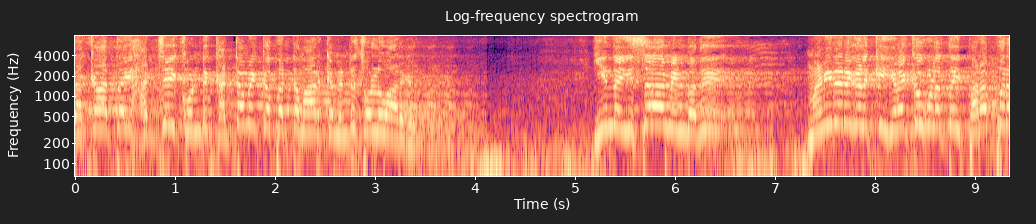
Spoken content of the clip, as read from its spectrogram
ஜக்காத்தை ஹஜ்ஜை கொண்டு கட்டமைக்கப்பட்ட மார்க்கம் என்று சொல்லுவார்கள். இந்த இஸ்லாம் என்பது மனிதர்களுக்கு இறக்க குணத்தை பரப்புற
